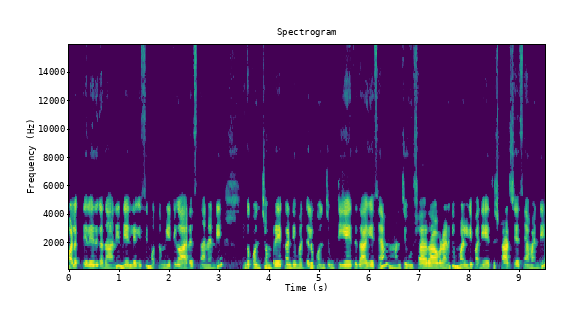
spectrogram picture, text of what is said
వాళ్ళకి తెలియదు కదా అని నేను లెగిసి మొత్తం నీట్గా ఆరేస్తానండి. ఇంకా కొంచెం బ్రేక్ అండి మధ్యలో కొంచెం టీ అయితే తాగేసాం. మంచి హుషారు రావడానికి మళ్ళీ పని అయితే స్టార్ట్ చేసామండి.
